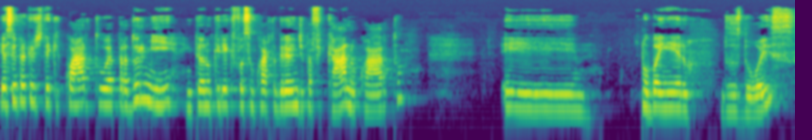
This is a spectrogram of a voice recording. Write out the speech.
Eu sempre acreditei que quarto é para dormir, então eu não queria que fosse um quarto grande para ficar no quarto. E o banheiro dos dois,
